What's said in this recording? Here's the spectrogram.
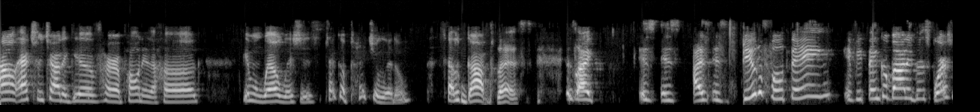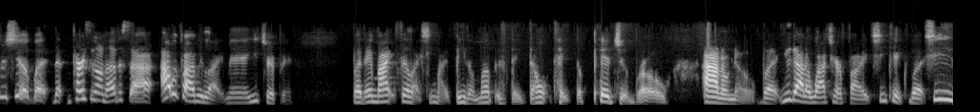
um, actually try to give her opponent a hug, give him well wishes, take a picture with him, tell him God bless. It's like it's it's a it's beautiful thing if you think about it, good sportsmanship. But the person on the other side, I would probably like, man, you tripping. But they might feel like she might beat them up if they don't take the picture, bro. I don't know, but you gotta watch her fight. She kicked butt. She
